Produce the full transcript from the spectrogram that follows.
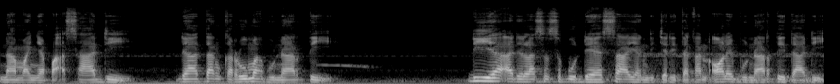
namanya Pak Sadi, datang ke rumah Bu Narti. Dia adalah sesepuh desa yang diceritakan oleh Bu Narti tadi.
